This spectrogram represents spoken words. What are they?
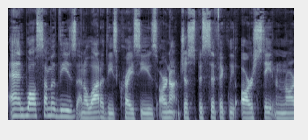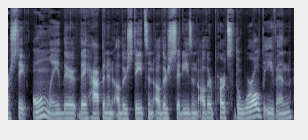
And while some of these and a lot of these crises are not just specifically our state and our state only, they they happen in other states and other cities and other parts of the world even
